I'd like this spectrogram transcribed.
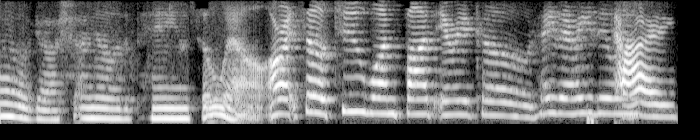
Oh gosh, I know the pain so well. All right, so two one five area code. Hey there, how you doing? Hi.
